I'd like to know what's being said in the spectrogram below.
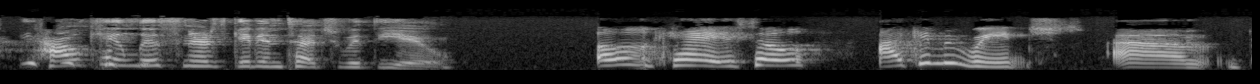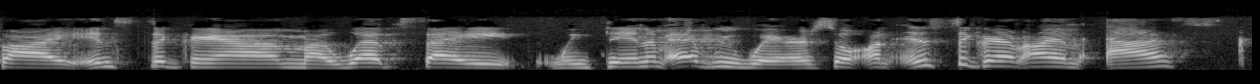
how can listeners get in touch with you? Okay, so I can be reached um, by Instagram, my website, LinkedIn. I'm everywhere. So on Instagram, I am Ask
